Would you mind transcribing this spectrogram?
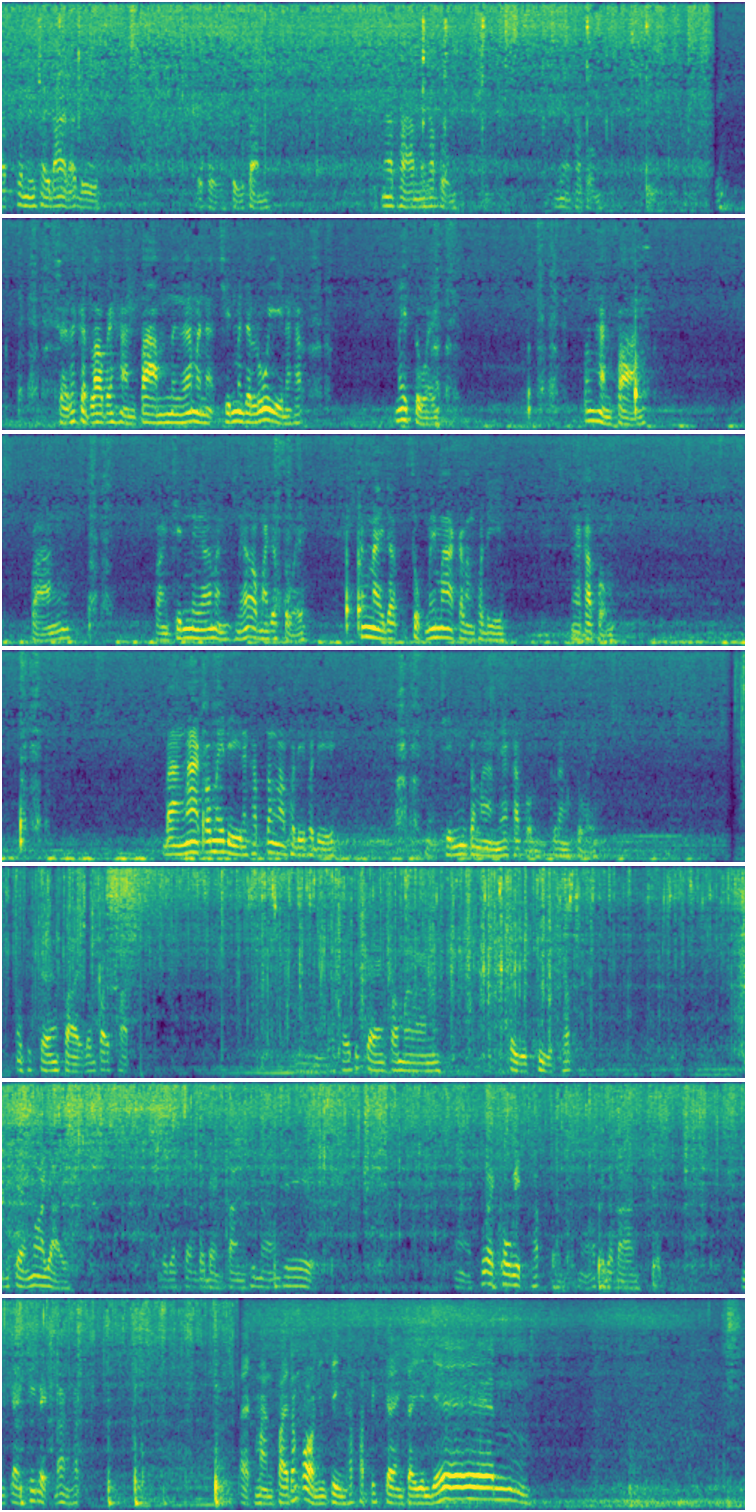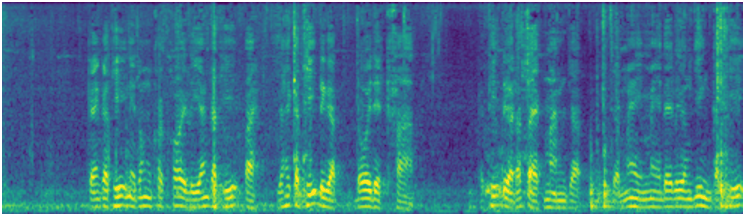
ครับเครื่องนี้ใช้ได้แล้วดู โอ้โห สีสัน น่าทานไหมครับผม เนี่ยครับผม แต่ถ้าเกิดเราไปหั่นตามเนื้อมันอะชิ้นมันจะลุยนะครับ ไม่สวย ต้องหั่นฝาง ฝาง ฝางชิ้นเนื้อมัน เนื้อออกมาจะสวย ข้างในจะสุกไม่มากกำลังพอดีนะครับผม บางมากก็ไม่ดีนะครับ ต้องเอาพอดีพอดี ชิ้นประมาณนี้ครับ ผมกำลังสวย เอาพริกแกงใส่ลงไปผัดเราใช้พริกแกงประมาณสี่ขีดครับพริกแกงหม้อใหญ่เราจะแกงไปแบ่งปันพี่น้องที่ช่วยโควิดครับหมอพยาบาลมีแกงขี้เหล็กบ้างครับ แตกมันไฟต้องอ่อนจริงๆครับ ผัดพริกแกงใจเย็นๆ แกงกะทิเนี่ยต้องค่อยๆเลี้ยงกะทิไป อย่าให้กะทิเดือดโดยเด็ดขาด กะทิเดือดแล้วแตกมันจะจะไม่ไม่ได้เรื่องยิ่งกะทิ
